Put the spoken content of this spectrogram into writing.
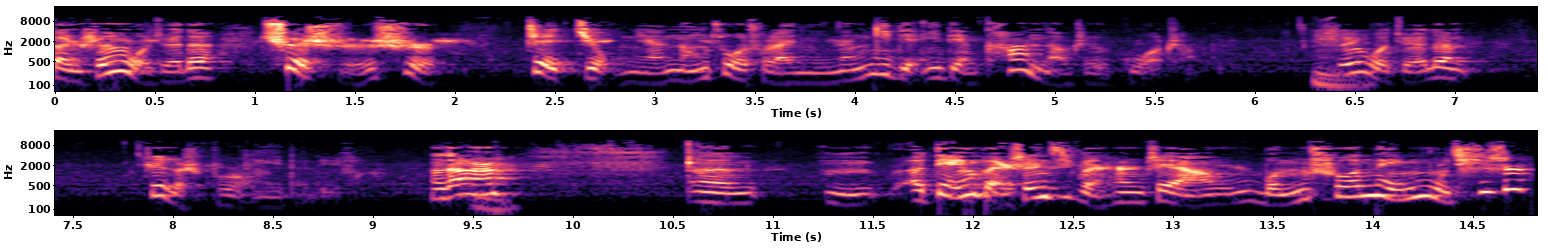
本身我觉得确实是。这九年能做出来，你能一点一点看到这个过程，所以我觉得这个是不容易的地方。那当然，嗯嗯呃，电影本身基本上是这样。我们说内幕，其实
